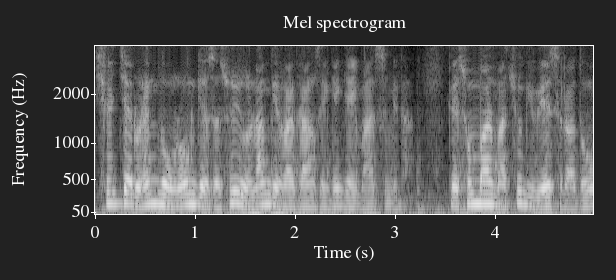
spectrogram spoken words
실제로 행동을 옮겨서 수익을 남겨갈 가능성이 굉장히 많습니다. 그래서 손발 맞추기 위해서라도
